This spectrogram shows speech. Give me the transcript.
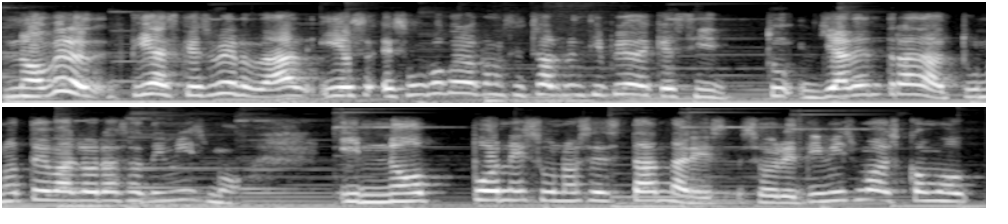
No, pero tía, es que es verdad. Y es, es, un poco lo que hemos dicho al principio de que si tú ya de entrada tú no te valoras a ti mismo y no pones unos estándares sobre ti mismo, es como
